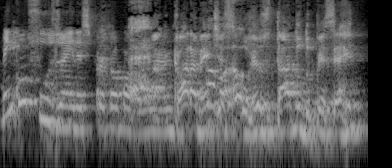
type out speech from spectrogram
bem confuso ainda esse protocolo. É, né? Claramente, o resultado do PCR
